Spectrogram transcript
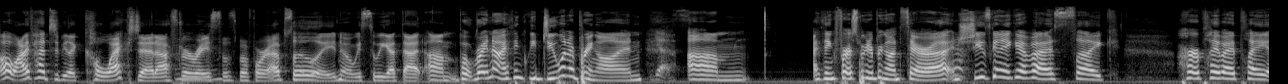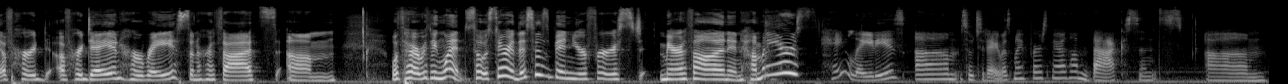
Oh, I've had to be like collected after races before. Absolutely, no, we so we get that. Um, but right now, I think we do want to bring on. Yes. Um, I think first we're gonna bring on Sarah, and she's gonna give us like her play by play of her of her day and her race and her thoughts um, with how everything went. So, Sarah, this has been your first marathon in how many years? Hey, ladies. Um, so today was my first marathon back since um,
